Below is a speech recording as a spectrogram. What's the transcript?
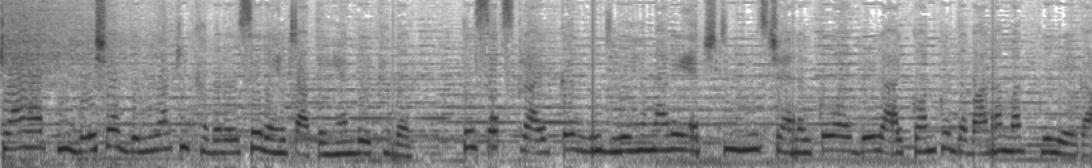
क्या आप भी देश और दुनिया की खबरों से रह जाते हैं बेखबर? तो सब्सक्राइब कर लीजिए हमारे एच टी न्यूज़ चैनल को और बेल आइकॉन को दबाना मत भूलिएगा।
